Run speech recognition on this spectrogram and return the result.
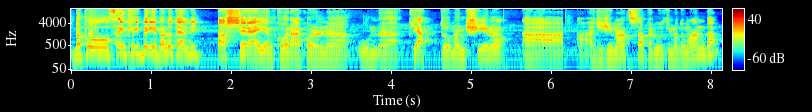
Dopo Frank Ribery e Ballotelli passerei ancora con un piatto mancino a, a Gigi Mazza per l'ultima domanda.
